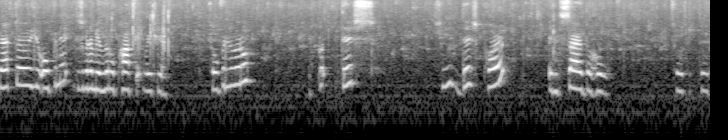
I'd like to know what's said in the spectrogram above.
after you open it, there's gonna be a little pocket right here. So open a little, put this, see this part inside the hole. So it's like this.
